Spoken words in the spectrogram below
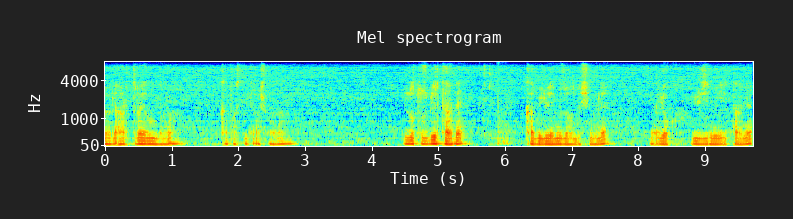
böyle arttıralım bunu. Kapasiteyi aşmadan. 131 tane kabile üyemiz oldu şimdi. Ya yok 127 tane.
